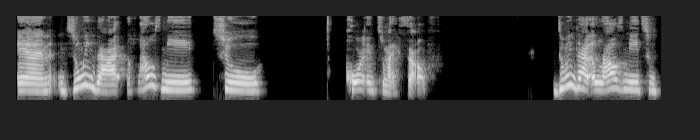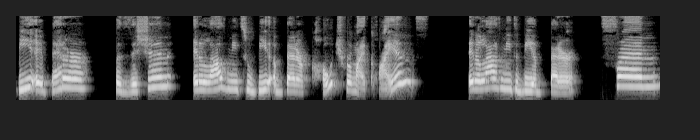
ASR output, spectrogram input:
And doing that allows me to pour into myself. Doing that allows me to be a better physician it allows me to be a better coach for my clients. It allows me to be a better friend,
